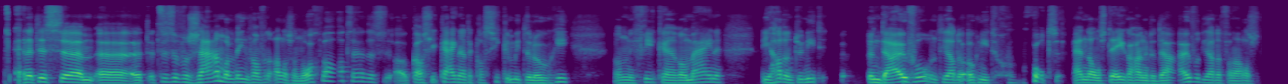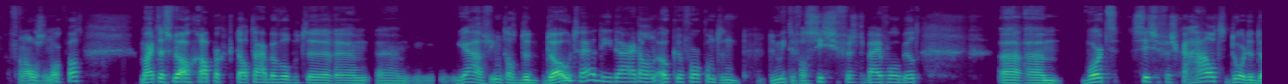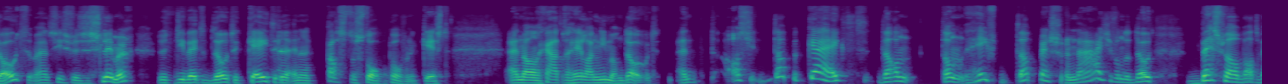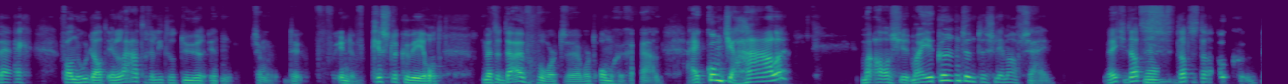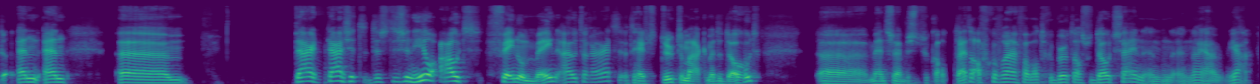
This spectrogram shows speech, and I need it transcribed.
en het is, um, uh, het, het, is een verzameling van van alles en nog wat. Hè. Dus ook als je kijkt naar de klassieke mythologie van de Grieken en Romeinen, die hadden natuurlijk niet een duivel, want die hadden ook niet God en dan tegenhangende duivel, die hadden van alles, van alles en nog wat. Maar het is wel grappig dat daar bijvoorbeeld, uh, ja, zo iemand als de dood, hè, die daar dan ook in voorkomt, een, de mythe van Sisyphus bijvoorbeeld, um, wordt Sisyphus gehaald door de dood. Maar Sisyphus is slimmer, dus die weet de dood te ketenen en een kast te stoppen of een kist. En dan gaat er heel lang niemand dood. En als je dat bekijkt, dan, dan heeft dat personage van de dood best wel wat weg van hoe dat in latere literatuur in, zeg maar, de, in de christelijke wereld met de duivel wordt, wordt omgegaan. Hij komt je halen, maar, als je, maar je kunt hem te slim af zijn. Weet je, dat is, dat is dan ook. En, en ehm, daar, daar zit. Dus het is een heel oud fenomeen, uiteraard. Het heeft natuurlijk te maken met de dood. Uh, mensen hebben zich natuurlijk altijd afgevraagd van wat gebeurt als we dood zijn. En, en nou ja, ja,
